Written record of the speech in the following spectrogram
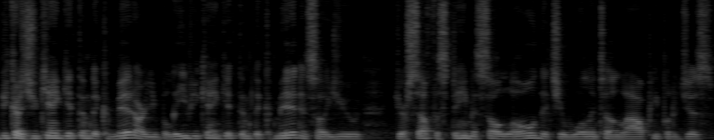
because you can't get them to commit or you believe you can't get them to commit. And so you, your self-esteem is so low that you're willing to allow people to just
